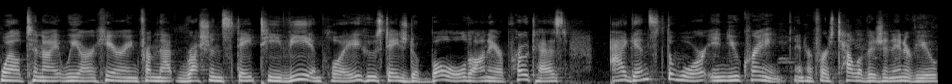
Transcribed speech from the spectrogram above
Well, tonight we are hearing from that Russian state TV employee who staged a bold on air protest against the war in Ukraine. In her first television interview,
